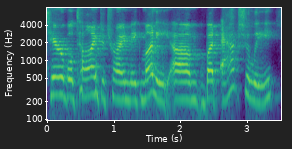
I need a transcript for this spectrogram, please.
terrible time to try and make money. Um, but actually,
